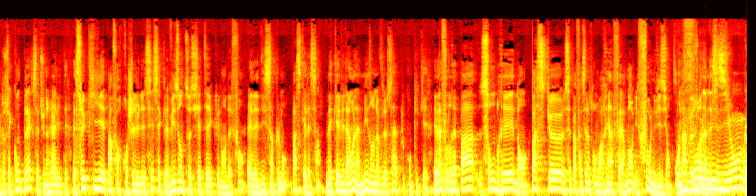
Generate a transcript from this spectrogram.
Que ce soit complexe, c'est une réalité. Et ce qui est parfois reproché à l'UDC, c'est que la vision de société que l'on défend, elle est dit simplement parce qu'elle est simple, mais qu'évidemment la mise en œuvre de ça est plus compliquée. Et là, il faudrait pas sombrer dans parce que c'est pas facile, on va rien faire. Non, il faut une vision. On a besoin d'une vision. Mais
